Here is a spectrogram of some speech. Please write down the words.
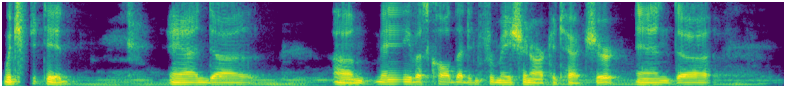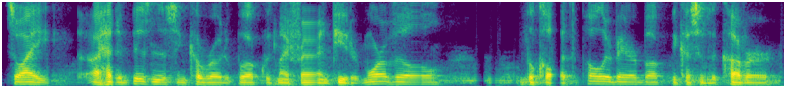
which it did. And uh, um, many of us called that information architecture. And uh, so I, I had a business and co wrote a book with my friend Peter Morville. People call it the Polar Bear book because of the cover,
